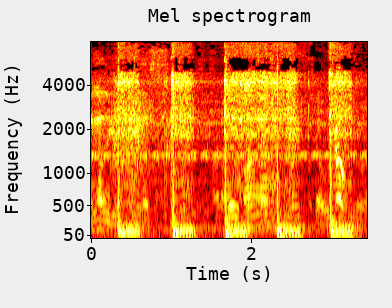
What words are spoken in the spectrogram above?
багажнике сохранилось. Сейчас выяснила.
